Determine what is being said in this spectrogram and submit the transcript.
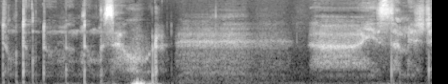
tung, tung, tung, tung, tung, sahur. A, Jest tam jeszcze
